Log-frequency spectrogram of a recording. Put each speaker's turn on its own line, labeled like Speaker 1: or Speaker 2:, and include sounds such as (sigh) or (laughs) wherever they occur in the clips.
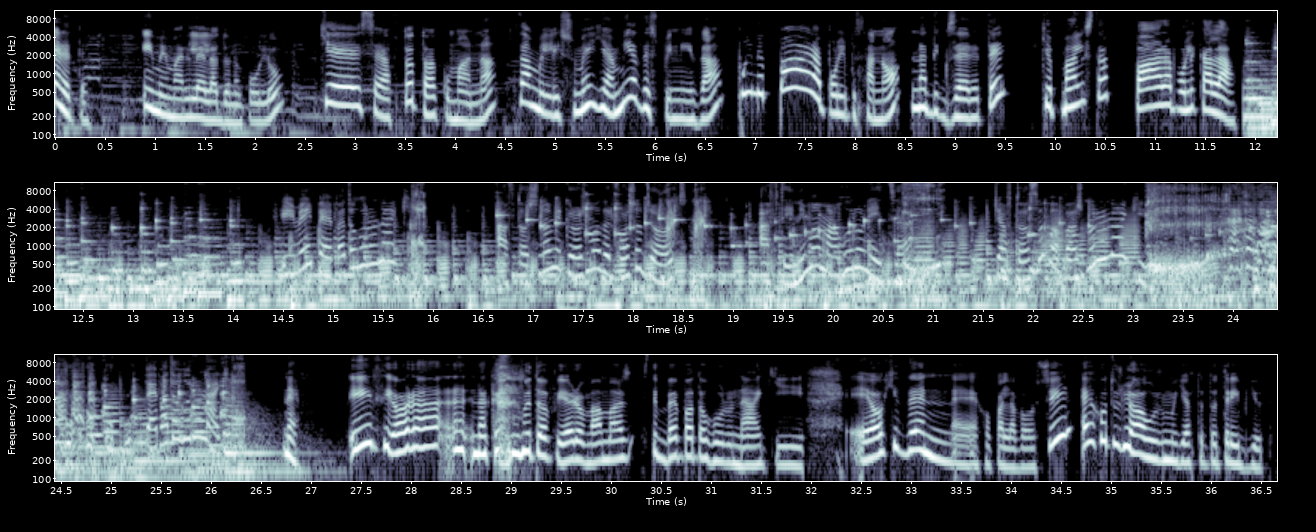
Speaker 1: Χαίρετε, είμαι η Μαριλέλα Αντωνοπούλου και σε αυτό το ακουμάνα θα μιλήσουμε για μια δεσποινίδα που είναι πάρα πολύ πιθανό να την ξέρετε και μάλιστα πάρα πολύ καλά.
Speaker 2: Είμαι η Πέπα το γουρουνάκι. Αυτός είναι ο μικρός μου αδερφός ο Τζόρτζ. Αυτή είναι η μαμά γουρουνίτσα. Και αυτός ο παπάς γουρουνάκι. (laughs) Πέπα το γουρουνάκι.
Speaker 1: Ναι, ήρθε η ώρα να κάνουμε το αφιέρωμά μας στην Πέπα το γουρουνάκι. Ε, όχι, δεν έχω παλαβώσει. Έχω τους λόγους μου για αυτό το tribute.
